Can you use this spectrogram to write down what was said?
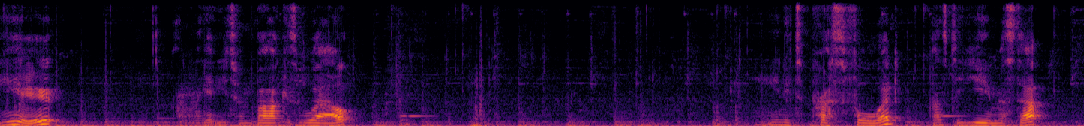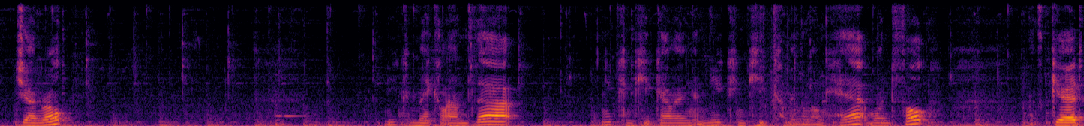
You... I'm going to get you to embark as well. You need to press forward, as do you, Mr. General. You can make land there. You can keep going, and you can keep coming along here. Wonderful. That's good.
